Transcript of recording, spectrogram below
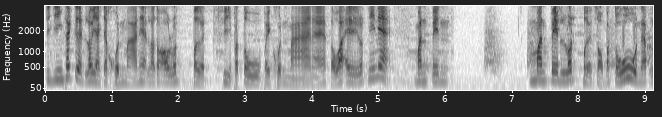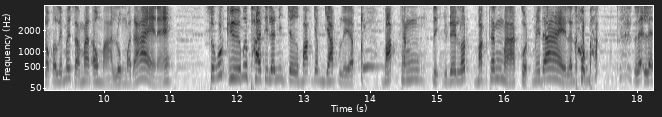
จริงๆ ถ้าเกิดเราอยากจะขนหมาเนี่ยเราต้องเอารถเปิด 4 ประตูไปขนหมานะ แต่ว่าไอ้รถนี้เนี่ยมันเป็นมันเป็นรถเปิด 2 ประตูนะครับเราก็เลยไม่สามารถเอาหมาลงมาได้นะส่วนก็คือเมื่อพาร์ทีแล้วนี่เจอบั๊กยับยับๆเลยครับบั๊กทั้งติดอยู่ในรถบั๊กทั้งหมากดไม่ได้แล้วก็บั๊กและและ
